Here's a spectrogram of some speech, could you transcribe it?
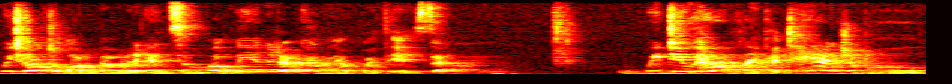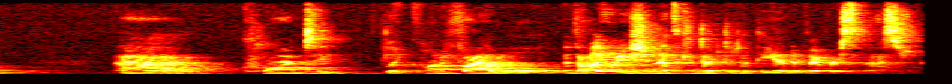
we talked a lot about it. And so what we ended up coming up with is um, we do have like a tangible, uh, quanti- like quantifiable evaluation that's conducted at the end of every semester.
